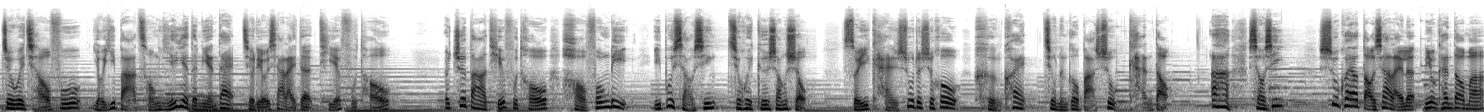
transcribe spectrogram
这位樵夫有一把从爷爷的年代就留下来的铁斧头，而这把铁斧头好锋利，一不小心就会割伤手。所以砍树的时候，很快就能够把树砍倒啊！小心，树快要倒下来了，你有看到吗？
